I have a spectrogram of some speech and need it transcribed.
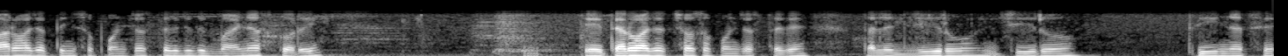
বারো হাজার তিনশো পঞ্চাশ থেকে যদি মাইনাস করি, এই তেরো হাজার ছশো পঞ্চাশ থেকে তাহলে জিরো জিরো, তিন আছে,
